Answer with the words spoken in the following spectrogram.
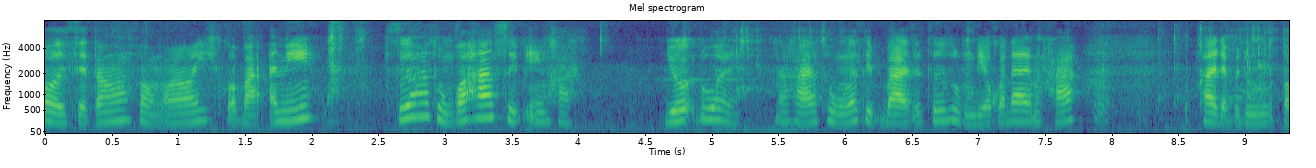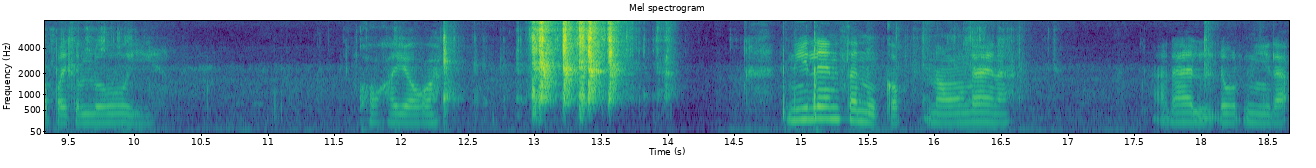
ร่อยเสียตังค์สองร้อยกว่าบาท อันนี้ ซื้อห้าถุงก็ห้าสิบเองค่ะ เยอะด้วยนะคะ ถุงละสิบบาทจะซื้อถุงเดียวก็ได้นะคะ ค่ะเดี๋ยวไปดูต่อไปกันเลย ขอขยอก่อนนี่เล่นสนุกกับน้องได้นะอะได้รถนี้ละ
